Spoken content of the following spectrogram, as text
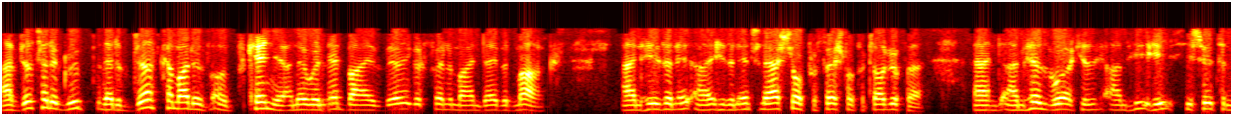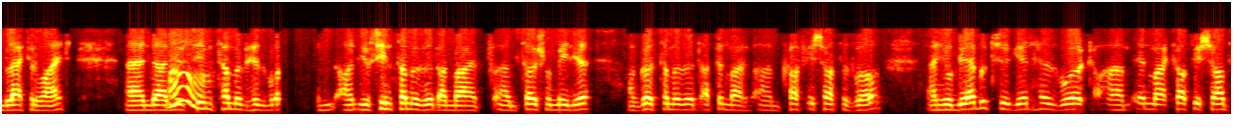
I've just had a group that have just come out of, of Kenya, and they were led by a very good friend of mine, David Marks, and he's an uh, he's an international professional photographer, and um, his work is um, he, he he shoots in black and white, and um, you've seen some of his work you've seen some of it on my um, social media. I've got some of it up in my um, coffee shop as well, and you'll be able to get his work um, in my coffee shops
